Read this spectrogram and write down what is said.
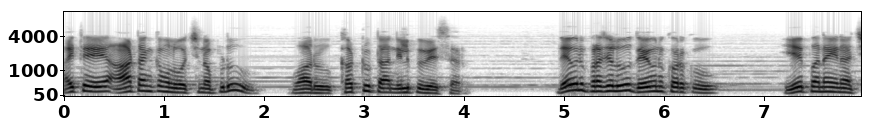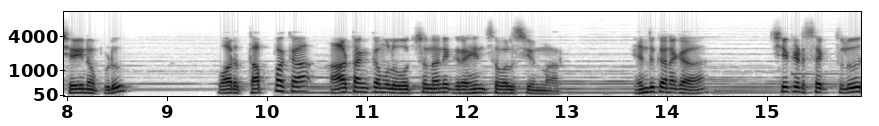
అయితే ఆటంకములు వచ్చినప్పుడు వారు కట్టుట నిలిపివేశారు. దేవుని ప్రజలు దేవుని కొరకు ఏ పనైనా చేయనప్పుడు వారు తప్పక ఆటంకములు వచ్చునని గ్రహించవలసి ఉన్నారు. ఎందుకనగా చీకటి శక్తులు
